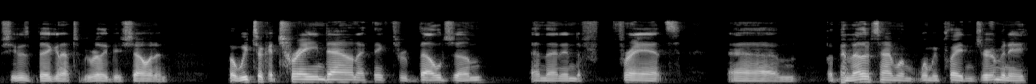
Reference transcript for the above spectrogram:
she was big enough to really be showing. And but we took a train down, I think, through Belgium and then into France. Um, but then another time when when we played in Germany,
